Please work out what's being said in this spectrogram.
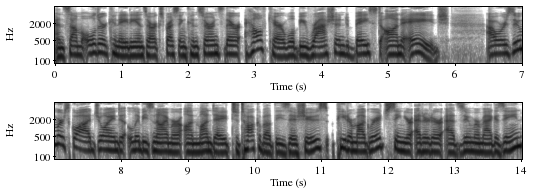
And some older Canadians are expressing concerns their health care will be rationed based on age. Our Zoomer squad joined Libby Znaimer on Monday to talk about these issues. Peter Muggeridge, senior editor at Zoomer Magazine,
